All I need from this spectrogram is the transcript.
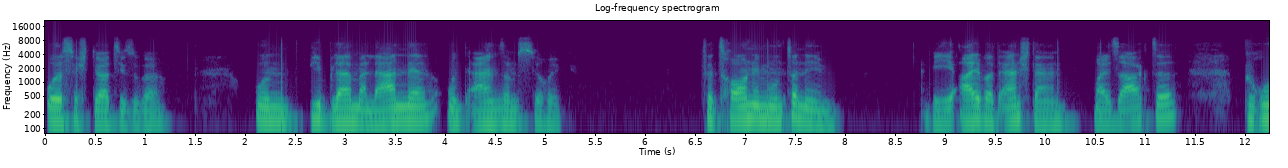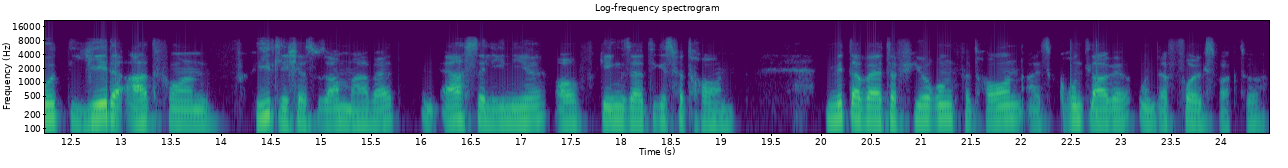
oder zerstört sie sogar. Und wir bleiben alleine und einsam zurück. Vertrauen im Unternehmen. Wie Albert Einstein mal sagte, beruht jede Art von friedlicher Zusammenarbeit in erster Linie auf gegenseitiges Vertrauen. Mitarbeiterführung Vertrauen als Grundlage und Erfolgsfaktor.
